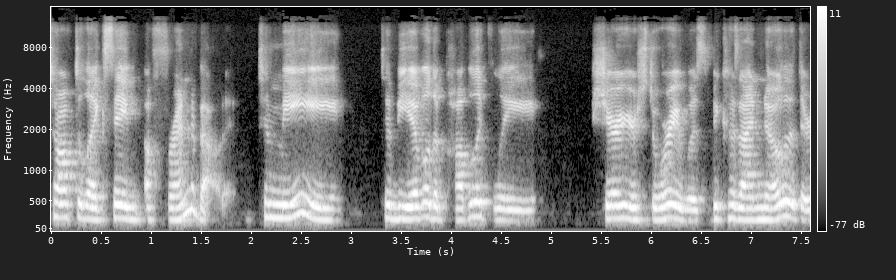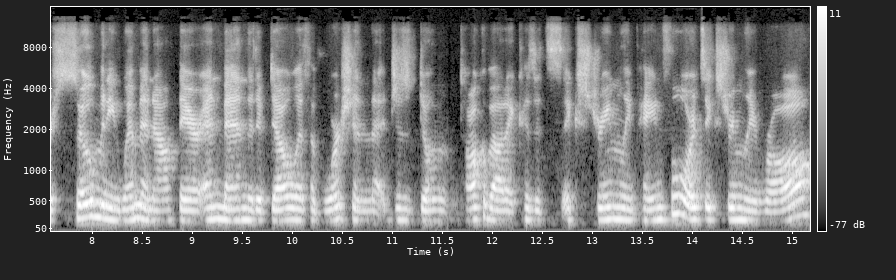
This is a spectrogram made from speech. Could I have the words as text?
talk to, like, say, a friend about it. To me, to be able to publicly share your story was because I know that there's so many women out there and men that have dealt with abortion that just don't talk about it because it's extremely painful or it's extremely raw.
